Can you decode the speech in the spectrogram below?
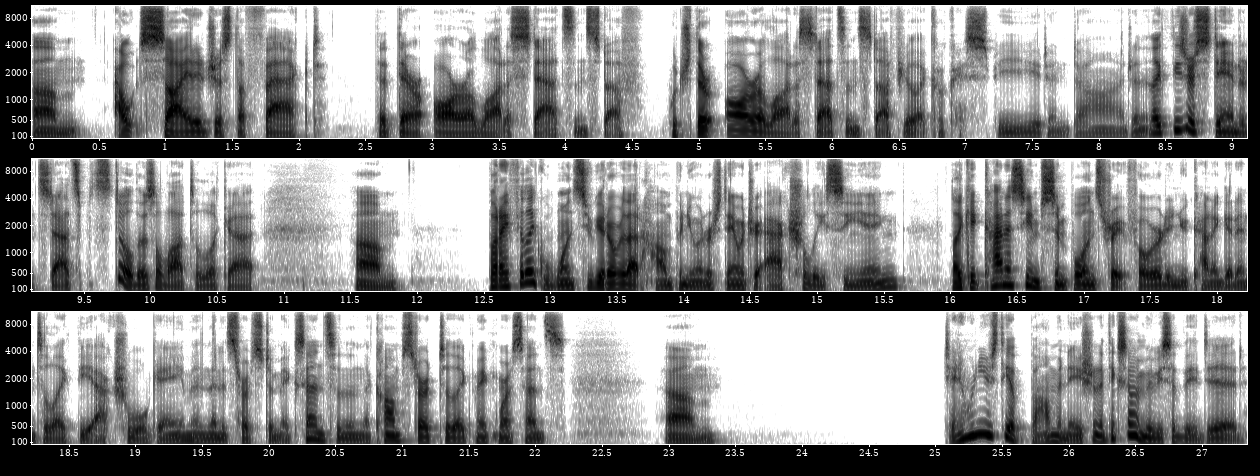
Um, outside of just the fact that there are a lot of stats and stuff. Which there are a lot of stats and stuff. You're like, okay, speed and dodge. And like these are standard stats, but still there's a lot to look at. Um, but I feel like once you get over that hump and you understand what you're actually seeing, like it kind of seems simple and straightforward and you kind of get into like the actual game and then it starts to make sense and then the comps start to like make more sense um did anyone use the abomination i think someone maybe said they did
